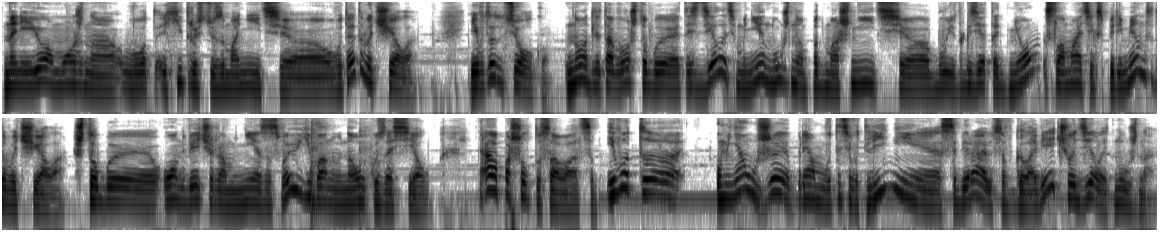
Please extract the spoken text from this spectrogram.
на нее можно вот хитростью заманить э, вот этого чела и вот эту телку. Но для того, чтобы это сделать, мне нужно подмашнить э, будет где-то днем, сломать эксперимент этого чела, чтобы он вечером не за свою ебаную науку засел, а пошел тусоваться. И вот э, у меня уже прям вот эти вот линии собираются в голове, что делать нужно.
